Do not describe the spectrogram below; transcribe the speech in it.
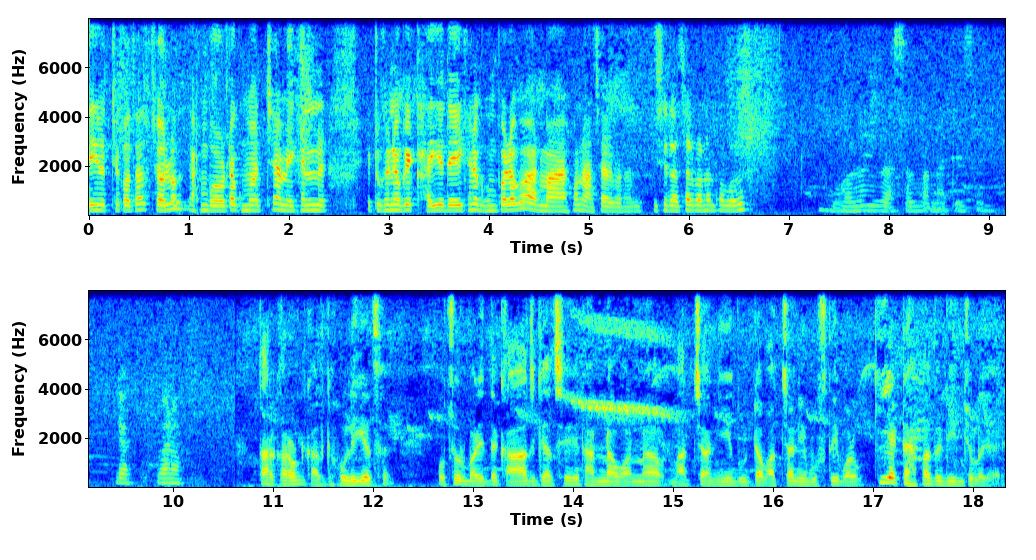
এই হচ্ছে কথা। চলো এখন বড়টা ঘুমাচ্ছে আমি এখানে একটুখানি ওকে খাইয়ে দিয়ে এখানে ঘুম পাড়াবো আর মা এখন আচার বানাবে। কিসের আচার বানাবো বলো? বানাও। তার কারণ কালকে হোলি গেছে প্রচুর বাড়িতে কাজ গেছে রান্না বান্না বাচ্চা নিয়ে দুইটা বাচ্চা নিয়ে বুঝতেই পারো কী একটা হ্যাপাতে দিন চলে যায়।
